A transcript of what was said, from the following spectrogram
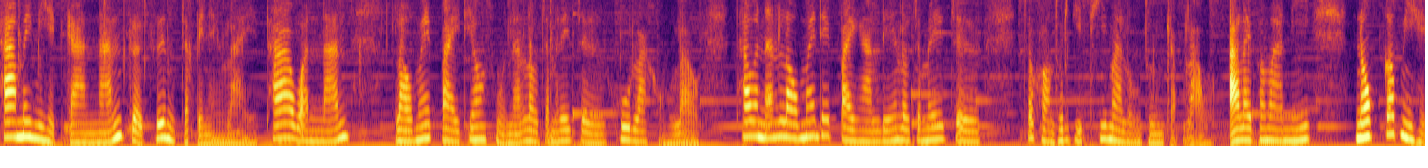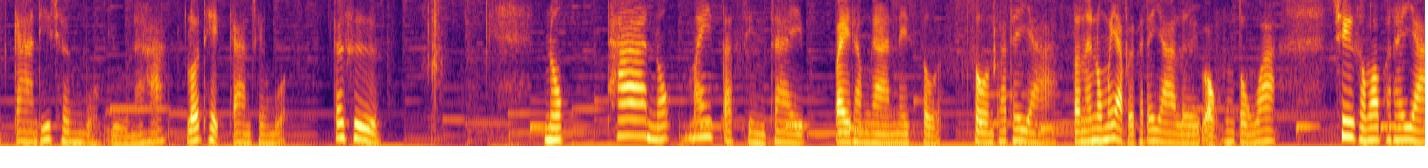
ถ้าไม่มีเหตุการณ์นั้นเกิดขึ้นจะเป็นอย่างไร ถ้าวันนั้นเราไม่ไปที่ห้องสมุดนั้นเราจะไม่ได้เจอคู่รักของเรา ถ้าวันนั้นเราไม่ได้ไปงานเลี้ยงเราจะไม่ได้เจอเจ้าของธุรกิจที่มาลงทุนกับเรา อะไรประมาณนี้ นกก็มีเหตุการณ์ที่เชิงบวกอยู่นะคะ ลดเหตุการณ์เชิงบวกก็คือ นกถ้านกไม่ตัดสินใจ ไปทำงานในโซนโซนพัทยา ตอนนั้นนกไม่อยากไปพัทยาเลย บอกตรงๆว่า ชื่อคำว่าพัทยา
